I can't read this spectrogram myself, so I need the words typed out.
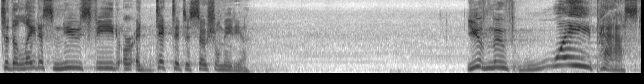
to the latest news feed or addicted to social media. You've moved way past,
